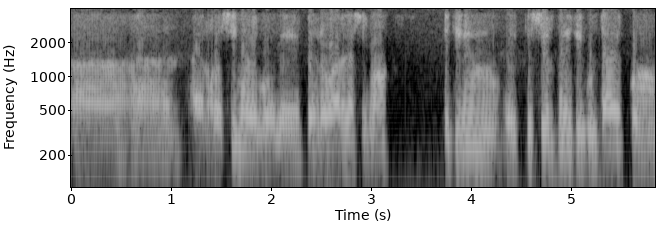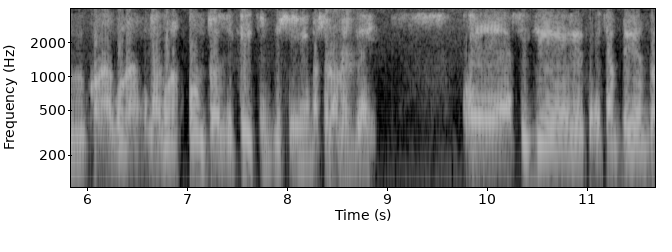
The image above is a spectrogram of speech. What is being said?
a, los vecinos de, Pedro Vargas, sino que tienen este, ciertas dificultades con, con algunos, en algunos puntos del distrito, inclusive, no solamente ahí. Eh, así que están pidiendo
